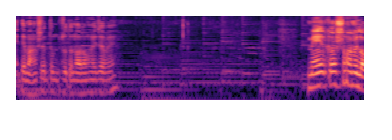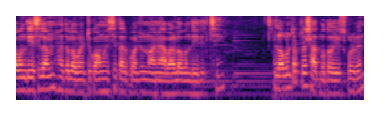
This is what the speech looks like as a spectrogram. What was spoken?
এতে মাংস একদম দ্রুত নরম হয়ে যাবে। মেয়ের করার সময় আমি লবণ দিয়েছিলাম, হয়তো লবণ একটু কম হয়েছে, তারপর জন্য আমি আবার লবণ দিয়ে দিচ্ছি। লবণটা আপনার স্বাদ মতো ইউজ করবেন।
